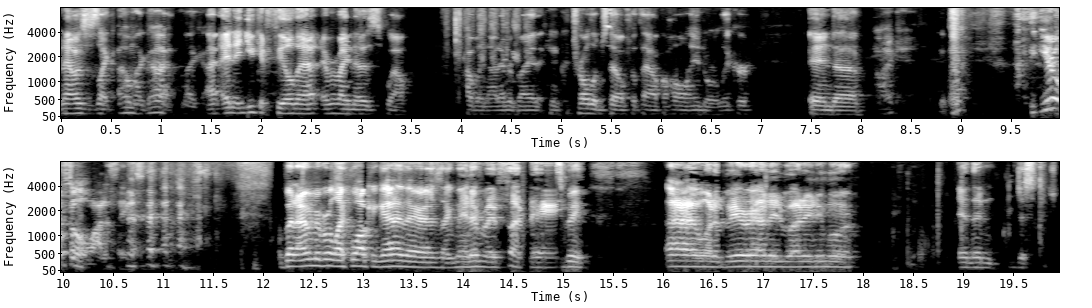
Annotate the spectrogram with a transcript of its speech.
and I was just like, oh my God. Like, I, and you could feel that. Everybody knows, well, probably not everybody that can control themselves with alcohol and or liquor. And, uh, I can. you don't feel a lot of things. but I remember like walking out of there, I was like, man, everybody fucking hates me. I don't want to be around anybody anymore. And then just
